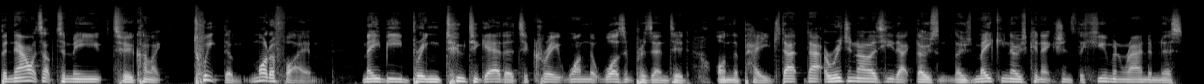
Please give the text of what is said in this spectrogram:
But now it's up to me to kind of like tweak them, modify them, maybe bring two together to create one that wasn't presented on the page. That that originality, that those those making those connections, the human randomness.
